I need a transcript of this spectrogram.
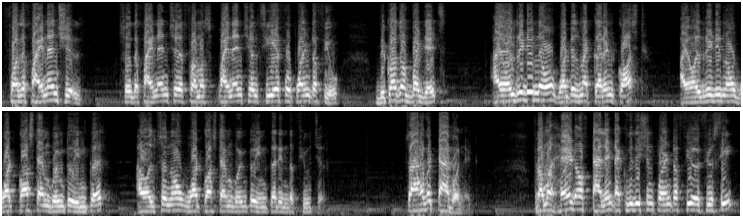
for the financial, so the financial from a financial CFO point of view, because of budgets, I already know what is my current cost. I already know what cost I am going to incur. I also know what cost I am going to incur in the future. So I have a tab on it. From a head of talent acquisition point of view, if you see,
